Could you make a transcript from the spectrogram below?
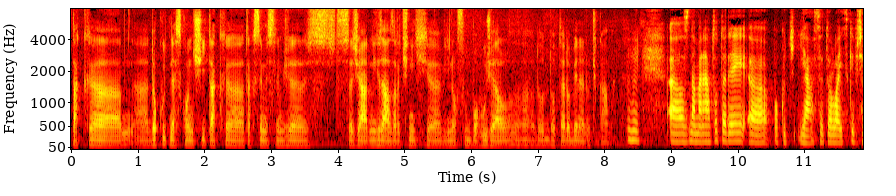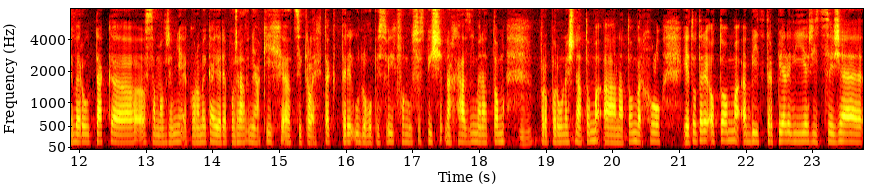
tak eh, dokud neskončí, tak, eh, tak si myslím, že se žádných zázračných eh, výnosů bohužel do, do té doby nedočkáme. Mhm. Znamená to tedy, pokud já si to laicky přeberu, tak samozřejmě ekonomika jede pořád v nějakých cyklech, tak tedy u dluhopisových fondů se spíš nacházíme na tom mm-hmm. proporu, než na tom, na tom vrcholu. Je to tedy o tom být trpělivý, říct si, že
